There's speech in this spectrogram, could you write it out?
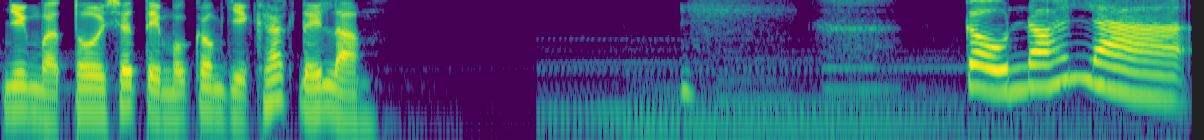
Nhưng mà tôi sẽ tìm một công việc khác để làm. Cậu nói là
